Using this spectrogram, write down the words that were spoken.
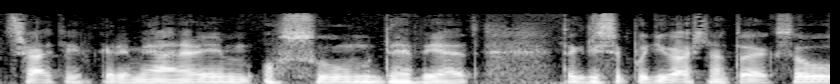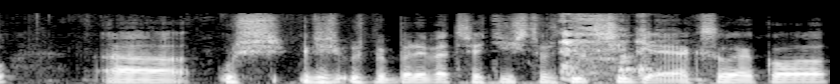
třeba těch, kterým já nevím, 8, 9, tak když se podíváš na to, jak jsou, uh, už, když už by byli ve třetí, čtvrtý třídě, jak jsou jako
